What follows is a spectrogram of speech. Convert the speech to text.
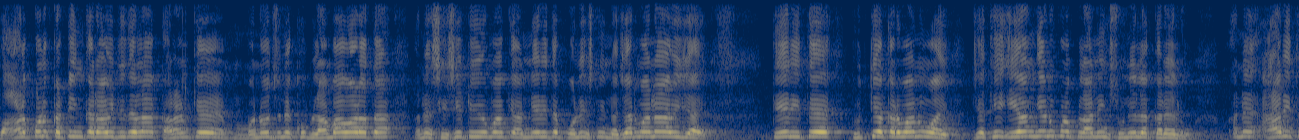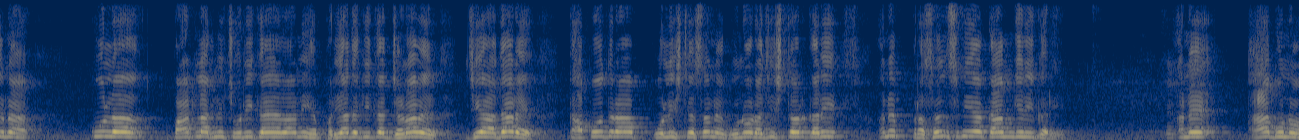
વાળ પણ કટિંગ કરાવી દીધેલા, કારણ કે મનોજને ખૂબ લાંબા વાળ હતા અને સીસીટીવીમાં કે અન્ય રીતે પોલીસની નજરમાં ના આવી જાય તે રીતે કૃત્ય કરવાનું હોય, જેથી એ અંગેનું પણ પ્લાનિંગ સુનિલે કરેલું. અને આ રીતના કુલ પાંચ લાખની ચોરી કરેલાની ફરિયાદ હકીકત જણાવેલ, જે આધારે કાપોદરા પોલીસ સ્ટેશને ગુનો રજિસ્ટર કરી અને પ્રશંસનીય કામગીરી કરી. અને આ ગુનો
